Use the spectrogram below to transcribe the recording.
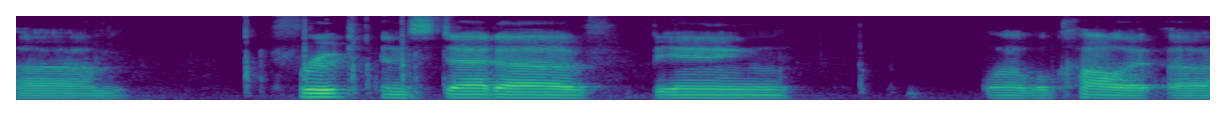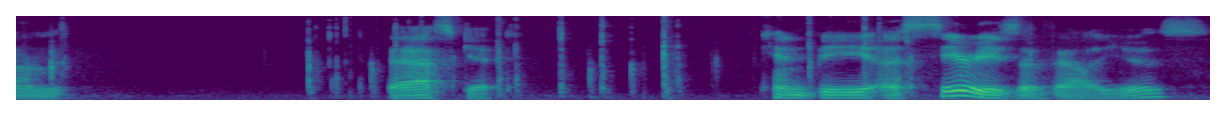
um, fruit instead of being, well, we'll call it um, basket, can be a series of values.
